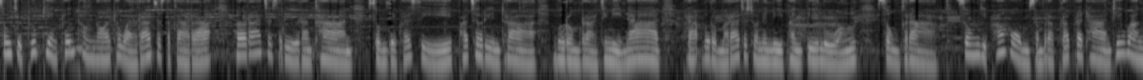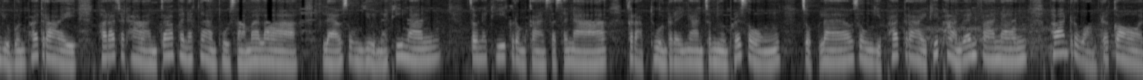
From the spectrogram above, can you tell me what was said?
ทรงจุดธูปเทียนเครื่องทองน้อยถวายราชสกการะ พระราชสรีรังคาร สมเด็จพระศรีพัชรินทรา บรมราชินีนาถพระบรมราชชนนีพันปีหลวง ทรงกราบ ทรงหยิบผ้าห่มสำหรับพระประธานที่วางอยู่บนผ้าไตร พระราชทานเจ้าพนักงานภูสามาลา แล้วทรงยืนณที่นั้น เจ้าหน้าที่กรมการศาสนา กราบทูลรายงานจำนวนพระสงฆ์จบแล้วทรงหยิบผ้าไตรที่ผ่านแว่นฟ้านั้นพาดระหว่างพระกร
